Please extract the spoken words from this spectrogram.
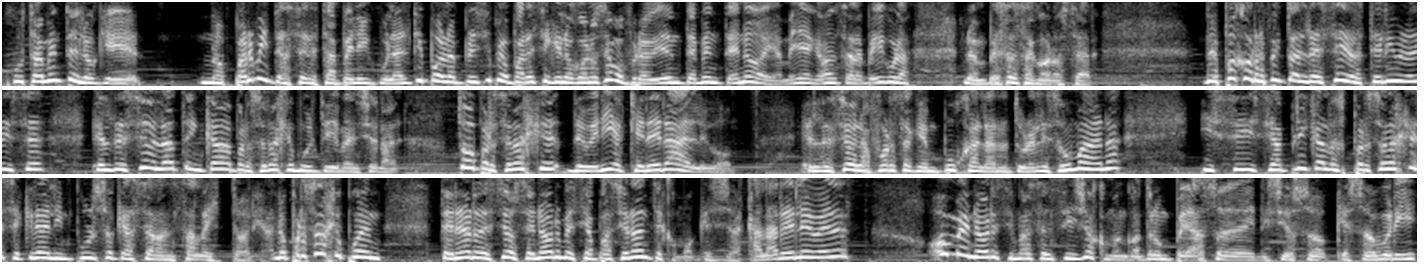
justamente lo que nos permite hacer esta película. El tipo al principio parece que lo conocemos, pero evidentemente no, y a medida que avanza la película lo empezás a conocer. Después, con respecto al deseo, este libro dice: el deseo late en cada personaje multidimensional. Todo personaje debería querer algo. El deseo es la fuerza que empuja a la naturaleza humana, y si se aplica a los personajes, se crea el impulso que hace avanzar la historia. Los personajes pueden tener deseos enormes y apasionantes, como, qué sé yo, escalar el Everest, o menores y más sencillos, como encontrar un pedazo de delicioso queso brie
